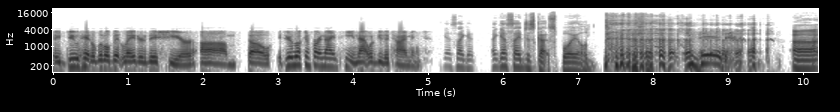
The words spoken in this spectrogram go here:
they do hit a little bit later this year. Um, so if you're looking for a 19, that would be the timing. I guess I get. I guess I just got spoiled. You did. Uh,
